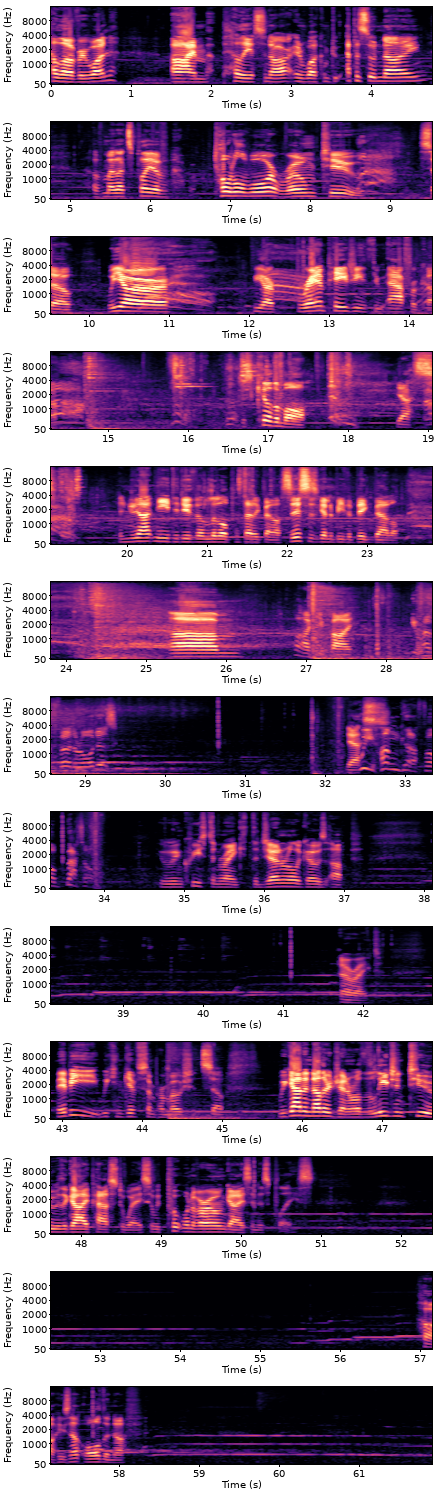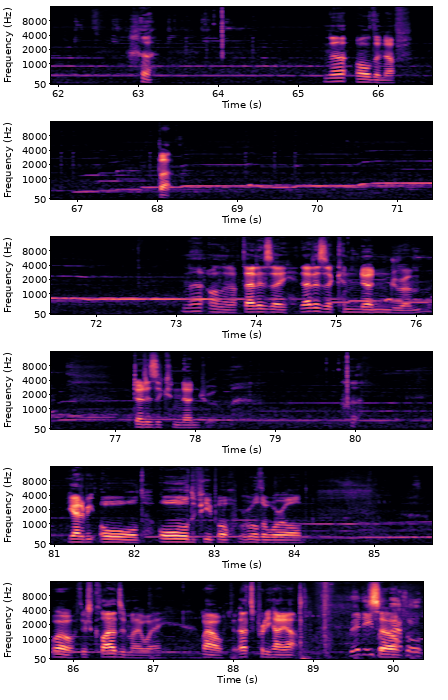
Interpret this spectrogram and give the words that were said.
Hello everyone, I'm Pelius Anar and welcome to episode 9 of my Let's Play of Total War Rome 2. So, we are... We are rampaging through Africa. Just kill them all. Yes. And do not need to do the little pathetic battles. This is going to be the big battle. Um... Occupy. You have further orders? Yes. We hunger for battle. You increased in rank. The general goes up. Alright. Maybe we can give some promotions. So, we got another general. The Legion 2, the guy passed away. So we put one of our own guys in his place. Huh, he's not old enough. Not old enough. But. Not old enough. That is a that is a conundrum. That is a conundrum. Huh. You gotta be old. Old people rule the world. Whoa, there's clouds in my way. Wow, that's pretty high up. Ready So- for battle.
